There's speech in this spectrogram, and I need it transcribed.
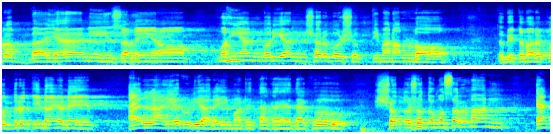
ربياني صغيرا মহিয়ান গরিয়ান সর্বশক্তিমান আল্লাহ তুমি তোমার কুদরতি নয়নে আল্লাহ এরুলিয়ার এই মাঠে তাকায়া দেখো শত শত মুসলমান এক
